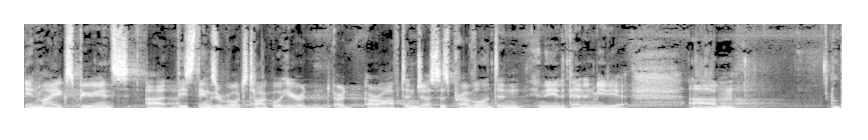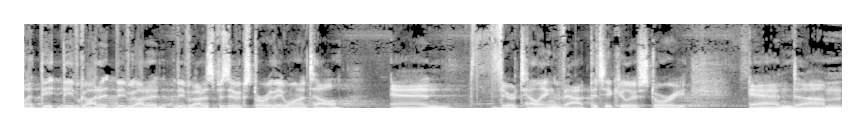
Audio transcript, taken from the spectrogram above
In my experience, uh, these things we're about to talk about here are, are, are often just as prevalent in, in the independent media. Um, but they, have got it. They've got a. They've got a specific story they want to tell, and they're telling that particular story. And um,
